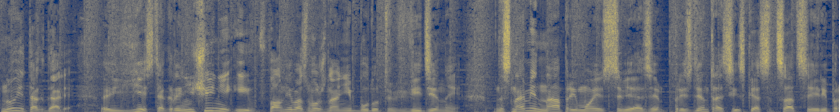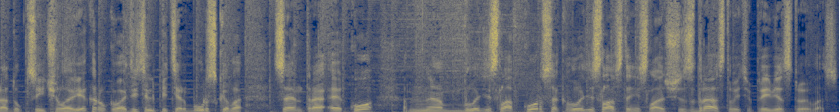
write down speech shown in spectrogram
ну и так далее. Есть ограничения, и вполне возможно, они будут введены. С нами на прямой связи президент Российской ассоциации репродукции человека, руководитель Петербургского центра ЭКО Владислав Корсак. Владислав Станиславович, здравствуйте, приветствую вас.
